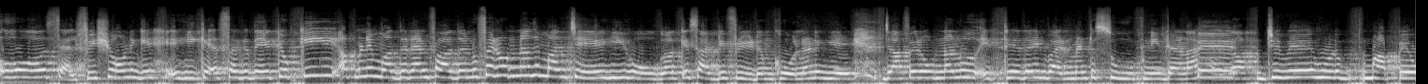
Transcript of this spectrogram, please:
ਉਹ ਸੈਲਫਿਸ਼ ਹੋਣਗੇ ਇਹੀ ਕਹਿ ਸਕਦੇ ਆ ਕਿਉਂਕਿ ਆਪਣੇ ਮਦਰ ਐਂਡ ਫਾਦਰ ਨੂੰ ਫਿਰ ਉਹਨਾਂ ਦੇ ਮਨ 'ਚ ਇਹੀ ਹੋਊਗਾ ਕਿ ਸਾਡੀ ਫ੍ਰੀडम ਖੋਲਣਗੇ ਜਾਂ ਫਿਰ ਉਹਨਾਂ ਨੂੰ ਇੱਥੇ ਦਾ এনवायरमेंट ਸੂਟ ਨਹੀਂ ਪੈਣਾ ਹੈਗਾ। ਜਿਵੇਂ ਹੁਣ ਮਾਪਿਓ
